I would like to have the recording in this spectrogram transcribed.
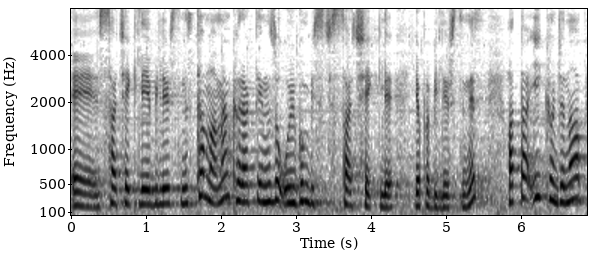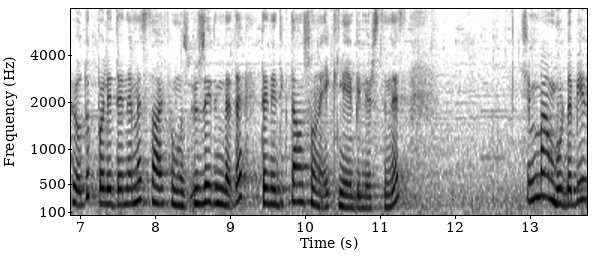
e, saç ekleyebilirsiniz. Tamamen karakterinize uygun bir saç şekli yapabilirsiniz. Hatta ilk önce ne yapıyorduk? Böyle deneme sayfamız üzerinde de denedikten sonra ekleyebilirsiniz. Şimdi ben burada bir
